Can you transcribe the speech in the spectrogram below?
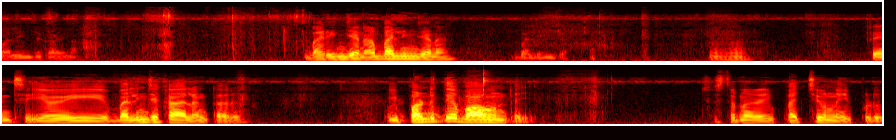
బలింజ కాయల భరింజనా బలింజనా? బలింజ. ఫ్రెండ్స్ ఇవి బలింజ కాయలు అంటారు ఈ పండితే బాగుంటాయి. చూస్తున్నారు? ఈ పచ్చి ఉన్నాయి ఇప్పుడు.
